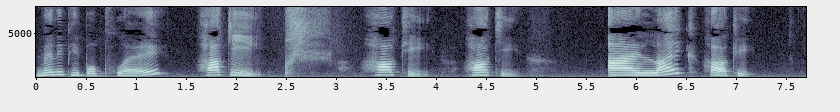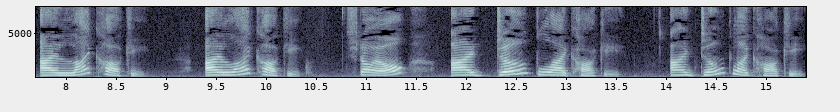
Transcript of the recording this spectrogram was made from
many people play hockey. Hockey, hockey. I like hockey. I like hockey. I like hockey. 싫어요? I don't like hockey. I don't like hockey.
